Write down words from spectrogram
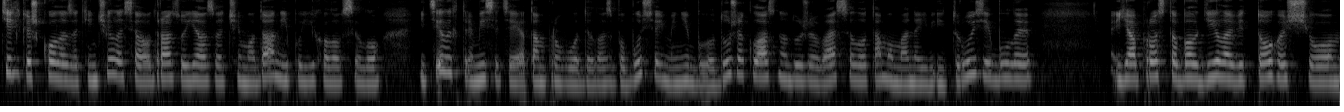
тільки школа закінчилася, одразу я за чемодан і поїхала в село. І цілих три місяці я там проводила з бабусею. Мені було дуже класно, дуже весело. Там у мене і друзі були. Я просто балділа від того, що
